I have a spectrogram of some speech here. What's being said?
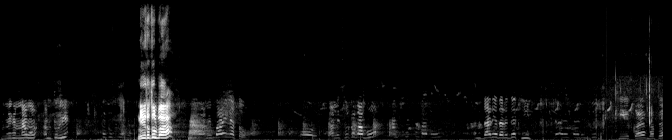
তুমি এখানে নামো আমি তুলি। নিয়ে তো তুলবা। আমি পারি না তো। আমি ছোট বাবু। আমি দাঁড়িয়ে দাঁড়িয়ে দেখি। কি কয় বাপে?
